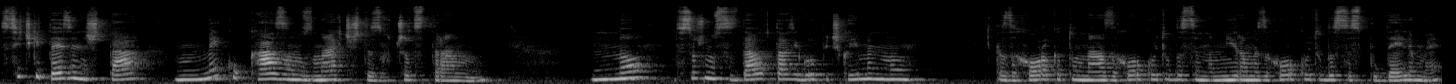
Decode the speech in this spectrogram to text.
Всички тези неща, меко казано, знаех, че ще звучат странно, но всъщност създадох тази групичка именно за хора като нас, за хора, които да се намираме, за хора, които да се споделяме,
